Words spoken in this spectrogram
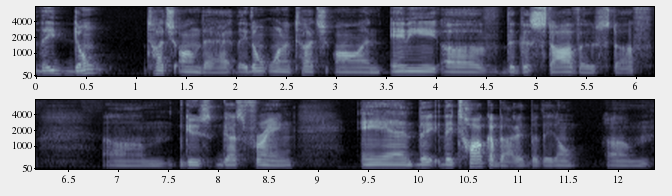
they don't touch on that. They don't want to touch on any of the Gustavo stuff, um, Gus, Gus Fring, and they they talk about it, but they don't. Um,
